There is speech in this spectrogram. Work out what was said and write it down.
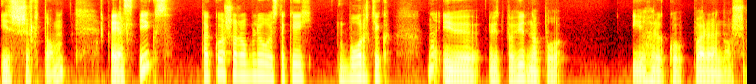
із шифтом. SX також роблю ось такий бортик. Ну і відповідно по Y переношу.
